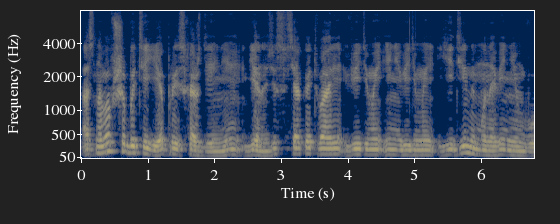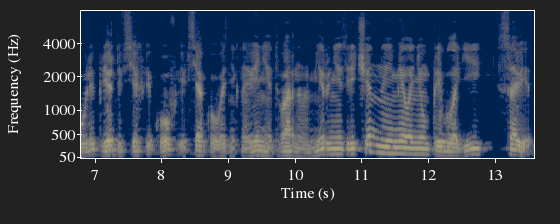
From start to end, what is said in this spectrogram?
Основавши бытие, происхождение, генезис всякой твари, видимой и невидимой, единым мановением воли прежде всех веков и всякого возникновения тварного мира, неизреченно имел о нем преблагий совет,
